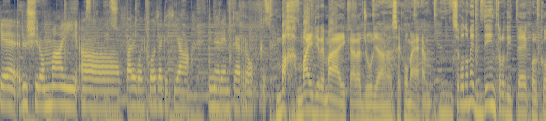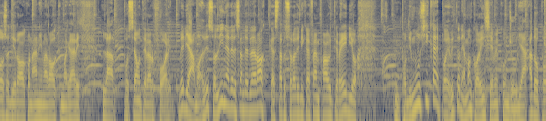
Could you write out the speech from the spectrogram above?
che riuscirò mai a fare qualcosa che sia inerente al rock. Ma mai dire mai, cara Giulia, sai com'è? Secondo me dentro di te qualcosa di rock, un'anima rock, magari la possiamo tirare fuori. Vediamo, adesso linea dell'Alessandro del Rock, è stato su Radio Mica FM Power Radio, un po' di musica e poi ritorniamo ancora insieme con Giulia. A dopo.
